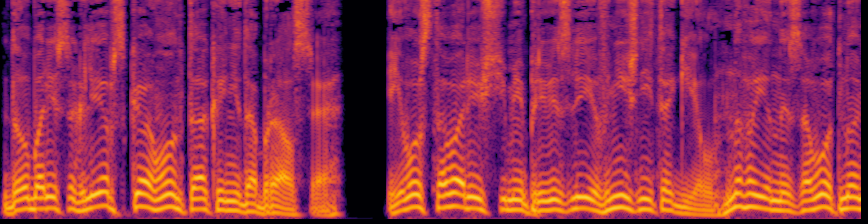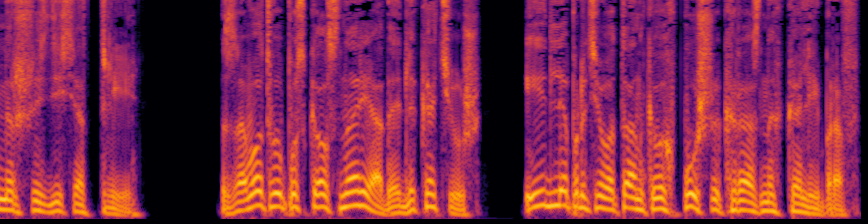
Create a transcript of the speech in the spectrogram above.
До Борисоглебска он так и не добрался. Его с товарищами привезли в Нижний Тагил, на военный завод номер 63. Завод выпускал снаряды для «Катюш» и для противотанковых пушек разных калибров.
